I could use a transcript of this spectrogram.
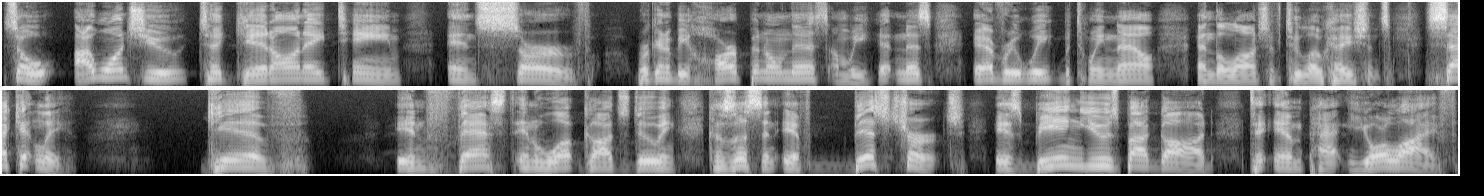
So I want you to get on a team and serve. We're going to be harping on this. I'm going to be hitting this every week between now and the launch of two locations. Secondly, give. Invest in what God's doing. Because listen, if this church is being used by God to impact your life,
